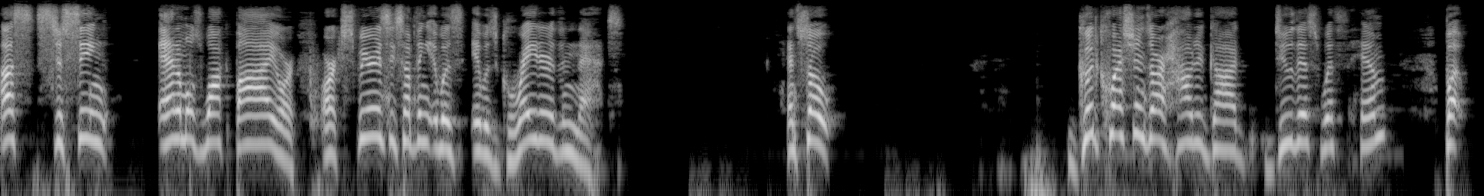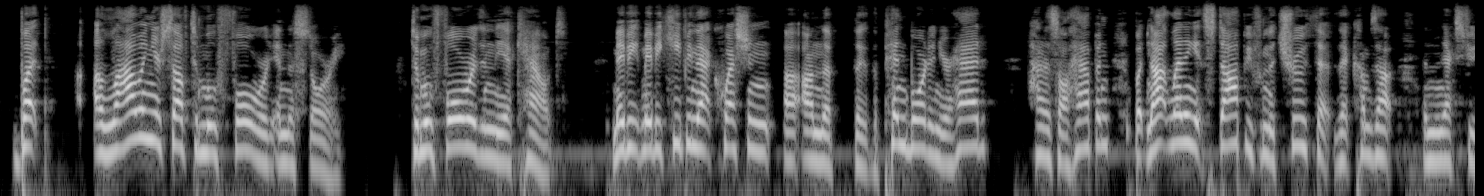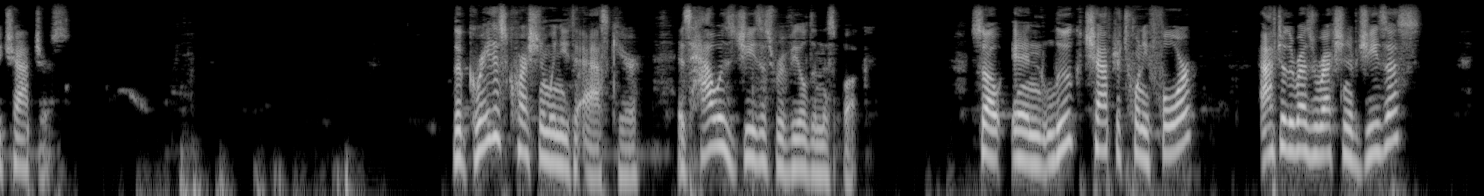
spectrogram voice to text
us just seeing animals walk by or, or experiencing something. It was, it was greater than that. And so, good questions are how did God do this with him? But, but allowing yourself to move forward in the story, to move forward in the account. Maybe maybe keeping that question uh, on the, the, the pinboard in your head. How does this all happen? But not letting it stop you from the truth that, that comes out in the next few chapters. The greatest question we need to ask here is how is Jesus revealed in this book? So in Luke chapter 24, after the resurrection of Jesus,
